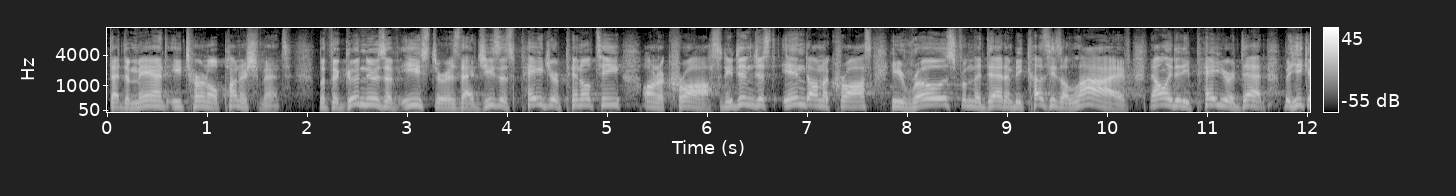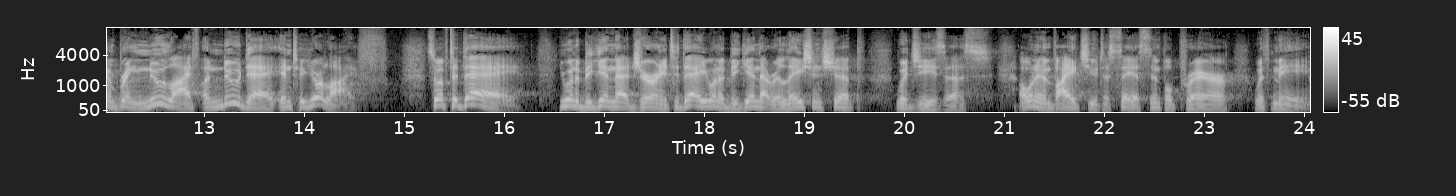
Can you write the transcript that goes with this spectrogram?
that demand eternal punishment. But the good news of Easter is that Jesus paid your penalty on a cross. And he didn't just end on the cross, he rose from the dead. And because he's alive, not only did he pay your debt, but he can bring new life, a new day into your life. So if today, you want to begin that journey. Today, you want to begin that relationship with Jesus. I want to invite you to say a simple prayer with me.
